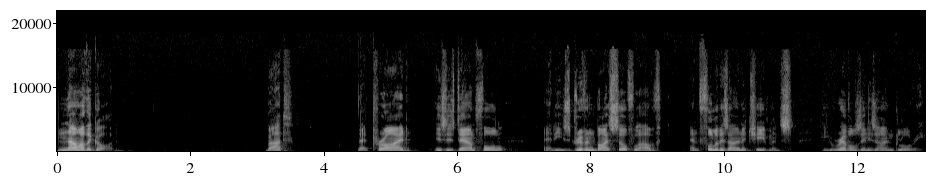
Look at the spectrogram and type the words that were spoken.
No other God. But that pride is his downfall, and he's driven by self love and full of his own achievements. He revels in his own glory.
